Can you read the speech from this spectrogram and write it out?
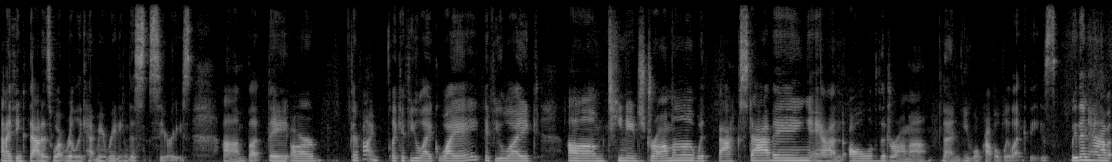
And I think that is what really kept me reading this series. Um, but they are, they're fine. Like if you like YA, if you like um, teenage drama with backstabbing and all of the drama, then you will probably like these. We then have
